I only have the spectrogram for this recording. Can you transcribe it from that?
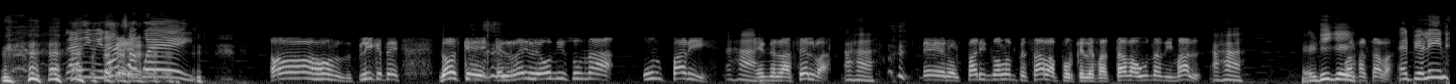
La adivinanza, güey. Oh, explíquete. No, es que el Rey León hizo una un party Ajá. en la selva. Ajá. Pero el party no lo empezaba porque le faltaba un animal. Ajá. El DJ. ¿Cuál faltaba? El piolín.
